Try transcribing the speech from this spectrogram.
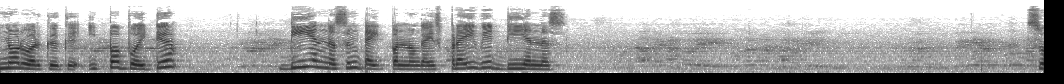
இன்னொரு ஒர்க்குக்கு இருக்குது இப்போ போயிட்டு டிஎன்எஸ்ன்னு டைப் பண்ணோம் guys private DNS so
